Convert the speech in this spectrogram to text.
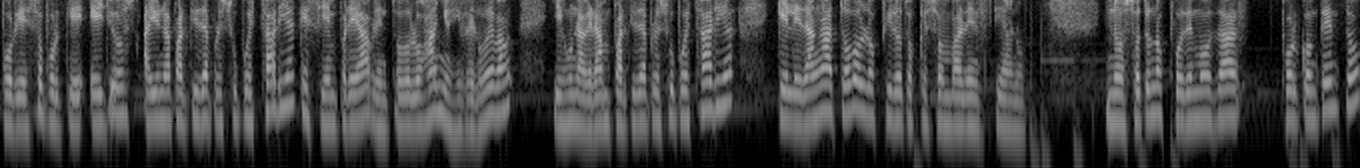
por eso, porque ellos hay una partida presupuestaria que siempre abren todos los años y renuevan, y es una gran partida presupuestaria que le dan a todos los pilotos que son valencianos. Nosotros nos podemos dar por contentos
